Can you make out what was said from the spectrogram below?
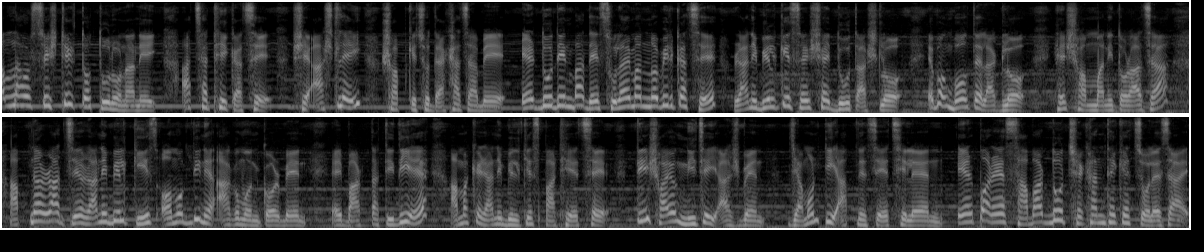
আল্লাহর সৃষ্টির তো তুলনা নেই। আচ্ছা ঠিক আছে, সে আসলেই সব কিছু দেখা যাবে। এর দুদিন বাদে সুলাইমান নবীর কাছে রানী বিলকিসের সেই দূত আসলো। এবং বলতে লাগল, হে সম্মানিত রাজা, আপনার রাজ্যে রানী বিলকিস অমুক দিনে আগমন করবেন। এই বার্তাটি দিয়ে আমাকে রানী বিলকিস পাঠিয়েছে। তিনি স্বয়ং নিজেই আসবেন, যেমনটি আপনি চেয়েছিলেন। এরপরে সাবার দুধ সেখান থেকে চলে যায়।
